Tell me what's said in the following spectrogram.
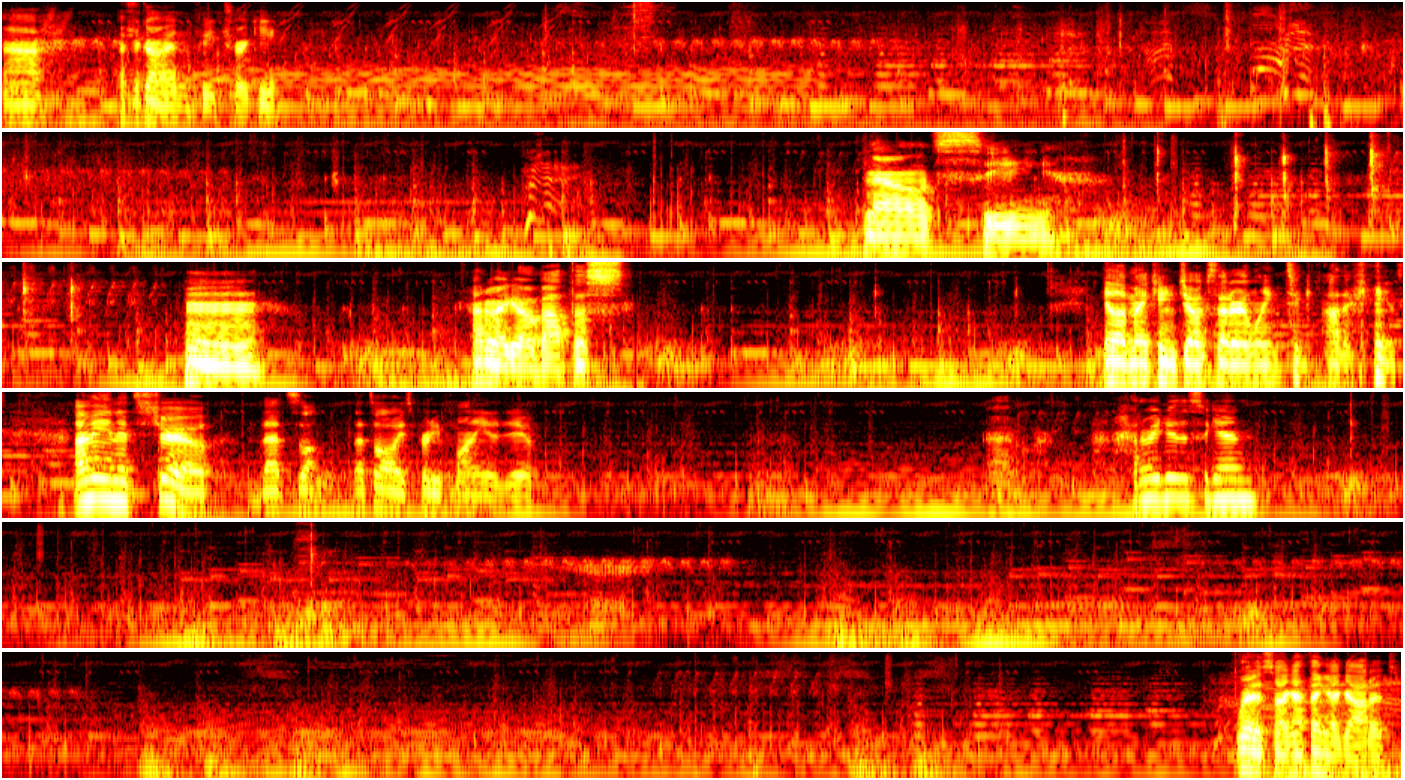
Ah, I should go ahead and feed Tricky. Now, let's see. Hmm. How do I go about this? You love making jokes that are linked to other games. I mean, it's true. That's that's always pretty funny to do. Uh, how do I do this again? Wait a sec, I think I got it.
